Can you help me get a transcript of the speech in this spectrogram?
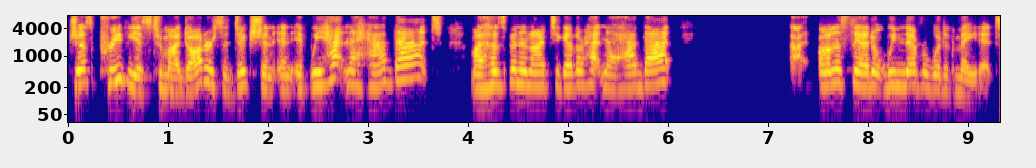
just previous to my daughter's addiction and if we hadn't had that my husband and i together hadn't had that I, honestly i don't we never would have made it.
